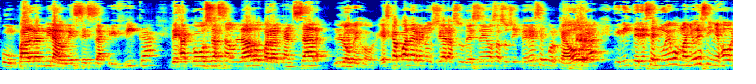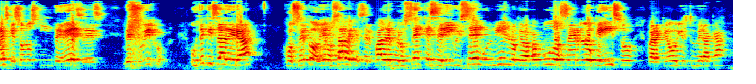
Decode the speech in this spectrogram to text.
Un padre admirable se sacrifica, deja cosas a un lado para alcanzar lo mejor. Es capaz de renunciar a sus deseos, a sus intereses, porque ahora tiene intereses nuevos, mayores y mejores, que son los intereses de su hijo. Usted quizá dirá, José todavía no sabe que ser padre, pero sé que ser hijo y sé muy bien lo que papá pudo hacer, lo que hizo para que hoy yo estuviera acá.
